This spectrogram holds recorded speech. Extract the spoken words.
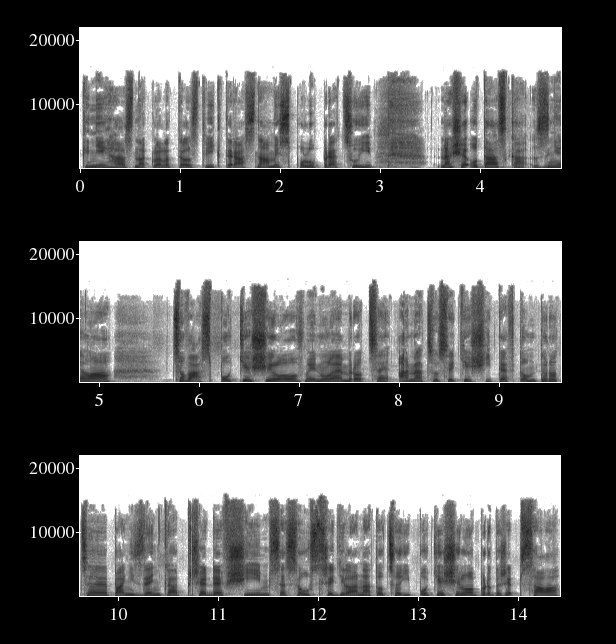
kniha z nakladatelství, která s námi spolupracují. Naše otázka zněla, co vás potěšilo v minulém roce a na co se těšíte v tomto roce? Paní Zdeňka především se soustředila na to, co jí potěšilo, protože psala,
